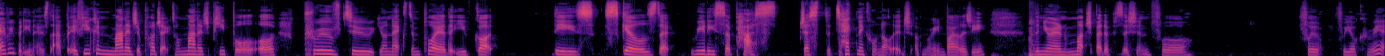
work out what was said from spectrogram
everybody knows that. But if you can manage a project or manage people or prove to your next employer that you've got these skills that really surpass just the technical knowledge of marine biology then you're in a much better position for for for your career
